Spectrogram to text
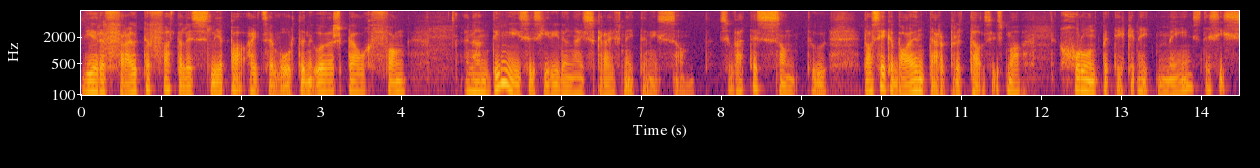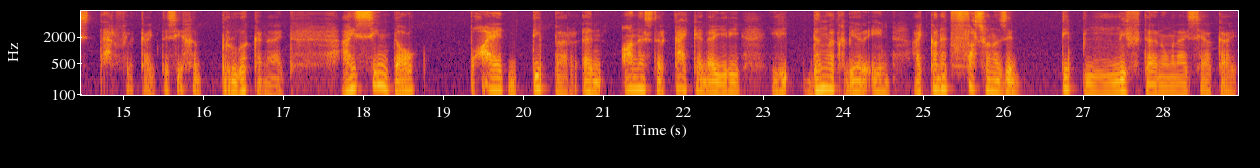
deur 'n vrou te vat, hulle sleep haar uit, sy word in oorspel gevang. En dan doen Jesus hierdie ding, hy skryf net in die sand. So wat is sand toe? Daar seker baie interpretasies, maar grond beteken net mens, dis die sterflikheid, dis die gebrokenheid. Hy sien dalk baie dieper in anderster kyk na hierdie hierdie ding wat gebeur en hy kan dit vashou as 'n diep liefde in hom en hy sê okay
